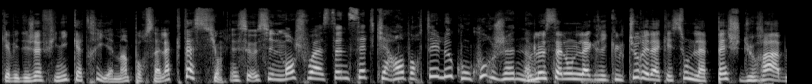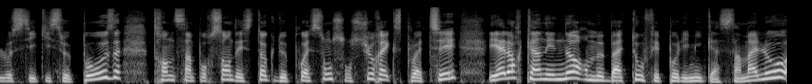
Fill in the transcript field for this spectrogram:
qui avait déjà fini quatrième hein, pour sa lactation. Et c'est aussi une manchoise Sunset qui a remporté le concours jeune. Le salon de l'agriculture et la question de la pêche durable aussi qui se pose. 35% des stocks de poissons sont surexploités. Et alors qu'un énorme bateau fait polémique à Saint-Malo,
